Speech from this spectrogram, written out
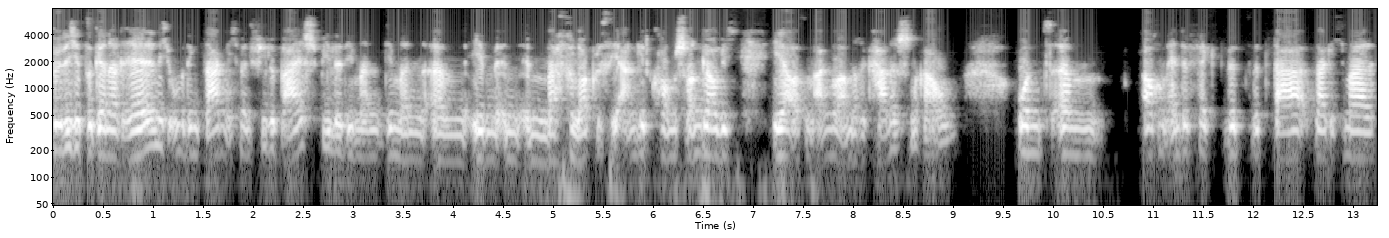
würde ich jetzt so generell nicht unbedingt sagen. Ich meine, viele Beispiele, die man, die man ähm, eben in, in was Holocracy angeht, kommen schon, glaube ich, eher aus dem angloamerikanischen Raum. Und ähm, auch im Endeffekt wird, wird da, sage ich mal,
